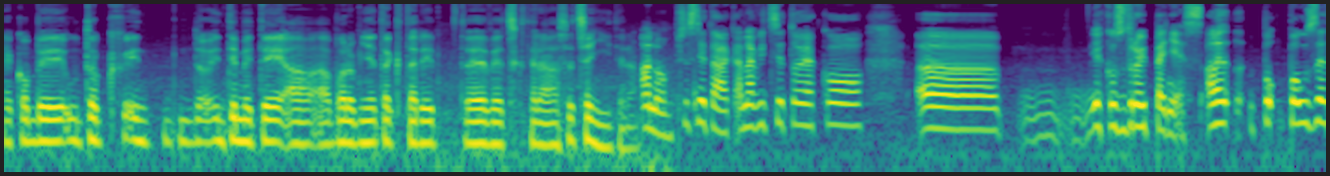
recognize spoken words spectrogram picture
jakoby útok in, do intimity a, a podobně, tak tady to je věc, která se cení. Teda. Ano, přesně tak. A navíc je to jako, uh, jako zdroj peněz. Ale pouze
